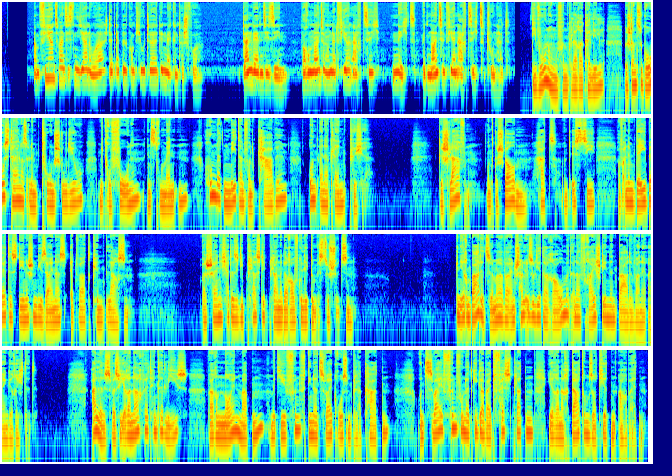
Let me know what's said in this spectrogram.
Am 24. Januar stellt Apple Computer den Macintosh vor. Dann werden Sie sehen, warum 1984 nichts mit 1984 zu tun hat. Die Wohnung von Clara Khalil bestand zu Großteilen aus einem Tonstudio, Mikrofonen, Instrumenten, hunderten Metern von Kabeln und einer kleinen Küche. Geschlafen Und gestorben hat und ist sie auf einem Daybed des dänischen Designers Edward Kind Larsen. Wahrscheinlich hatte sie die Plastikplane darauf gelegt, um es zu schützen. In ihrem Badezimmer war ein schallisolierter Raum mit einer freistehenden Badewanne eingerichtet. Alles, was sie ihrer Nachwelt hinterließ, waren neun Mappen mit je fünf DIN A2 großen Plakaten und zwei 500 Gigabyte Festplatten ihrer nach Datum sortierten Arbeiten.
